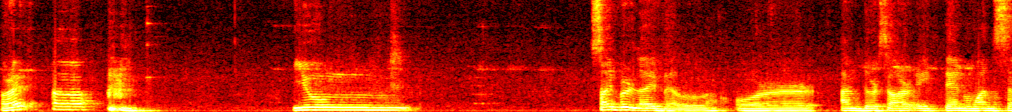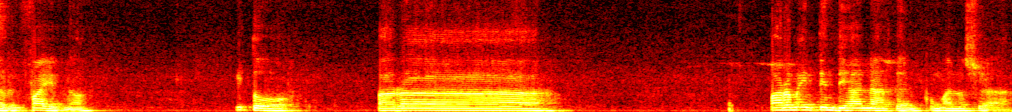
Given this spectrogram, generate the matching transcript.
Alright. Uh, yung cyber libel or under sa RA 10175, no? Ito, para para maintindihan natin kung ano siya,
